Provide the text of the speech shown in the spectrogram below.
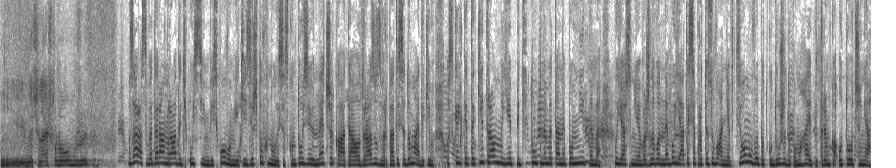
І починаєш по-новому жити. Зараз ветеран радить усім військовим, які зіштовхнулися з контузією, не чекати, а одразу звертатися до медиків, оскільки такі травми є підступними та непомітними. Пояснює, важливо не боятися протезування. В цьому випадку дуже допомагає підтримка оточення.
